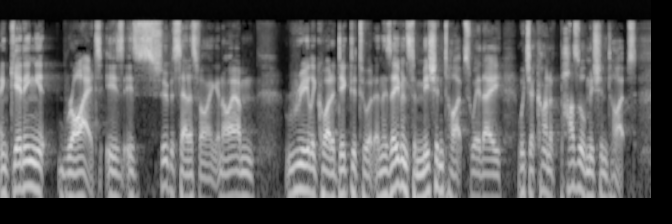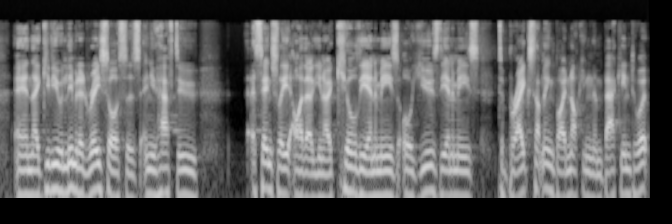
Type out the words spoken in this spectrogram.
and getting it right is is super satisfying. And I am really quite addicted to it. And there's even some mission types where they, which are kind of puzzle mission types, and they give you limited resources, and you have to essentially either you know kill the enemies or use the enemies to break something by knocking them back into it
